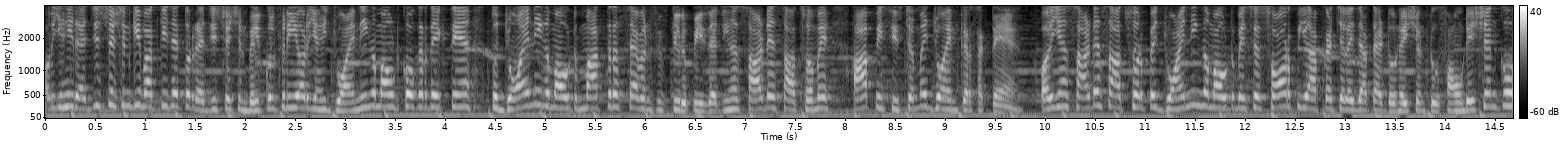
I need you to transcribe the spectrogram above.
और यही रजिस्ट्रेशन की बात की जाए तो रजिस्ट्रेशन बिल्कुल फ्री और यही ज्वाइनिंग अमाउंट को अगर देखते हैं। तो ज्वाइनिंग अमाउंट मात्र सेवन फिफ्टी रुपीज़ है। जी हाँ साढ़े सात सौ में आप इस सिस्टम में ज्वाइन कर सकते हैं। और यहाँ साढ़े सात सौ रुपए ज्वाइनिंग अमाउंट में से सौ रुपये आपका चले जाता है डोनेशन टू फाउंडेशन को।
